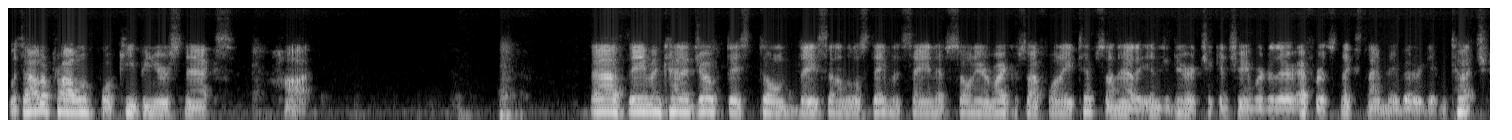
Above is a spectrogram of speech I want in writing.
without a problem while keeping your snacks hot. Uh, they even kind of joked. They told they sent a little statement saying if Sony or Microsoft want any tips on how to engineer a chicken chamber to their efforts next time, they better get in touch.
